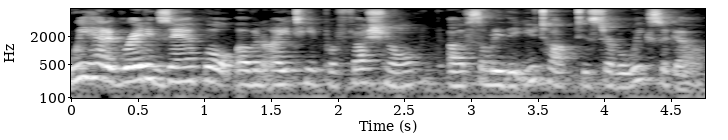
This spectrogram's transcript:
we had a great example of an IT professional of somebody that you talked to several weeks ago,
